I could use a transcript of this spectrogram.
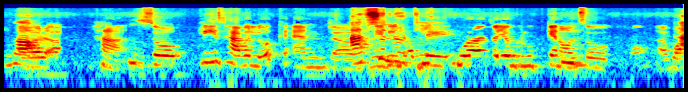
Wow. Or, uh, हाँ, so please have a look and uh, Absolutely. your viewers your group can also you know, uh, watch.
